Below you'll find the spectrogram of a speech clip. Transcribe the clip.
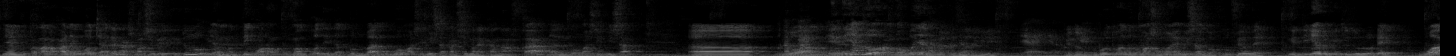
yang pertama kali gue cari responsibility dulu yang penting orang rumah gue tidak beban gue masih bisa kasih mereka nafkah dan gue masih bisa eh dua Nafkahin, orang ya. intinya dua orang tua gue jangan sampai kerja lagi deh Ya ya. Gitu oke. kebutuhan rumah semuanya bisa gue fulfill deh intinya begitu dulu deh gue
